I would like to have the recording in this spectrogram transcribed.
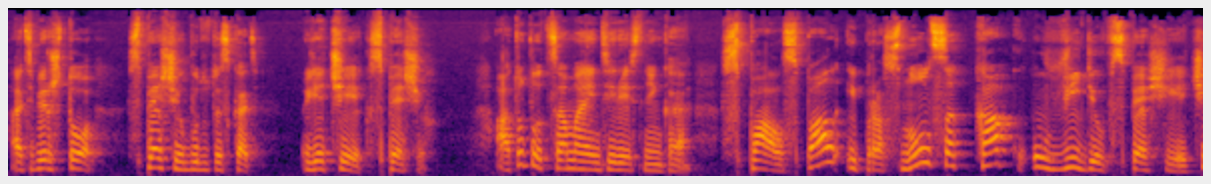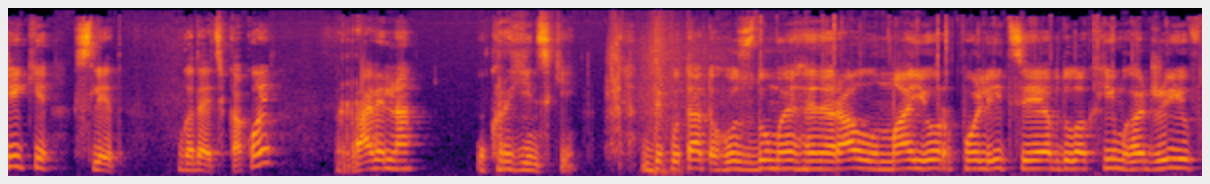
А теперь что? Спящих будут искать? Ячеек спящих. А тут вот самое интересненькое. Спал, спал и проснулся, как увидел в спящей ячейке след. Угадайте, какой? Правильно, український. Депутат Госдуми генерал-майор поліції Абдулакхім Гаджиєв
